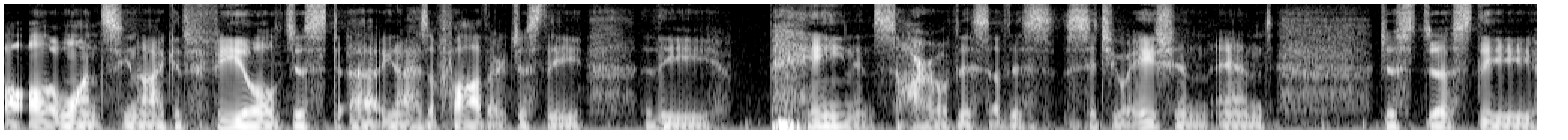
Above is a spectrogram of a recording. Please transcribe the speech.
all, all, at once. You know, I could feel just, uh, you know, as a father, just the the pain and sorrow of this of this situation, and just just the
